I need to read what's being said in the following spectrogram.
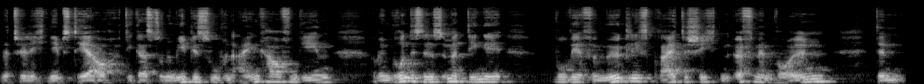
natürlich nebsther auch die Gastronomie besuchen, einkaufen gehen. Aber im Grunde sind es immer Dinge, wo wir für möglichst breite Schichten öffnen wollen. Denn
